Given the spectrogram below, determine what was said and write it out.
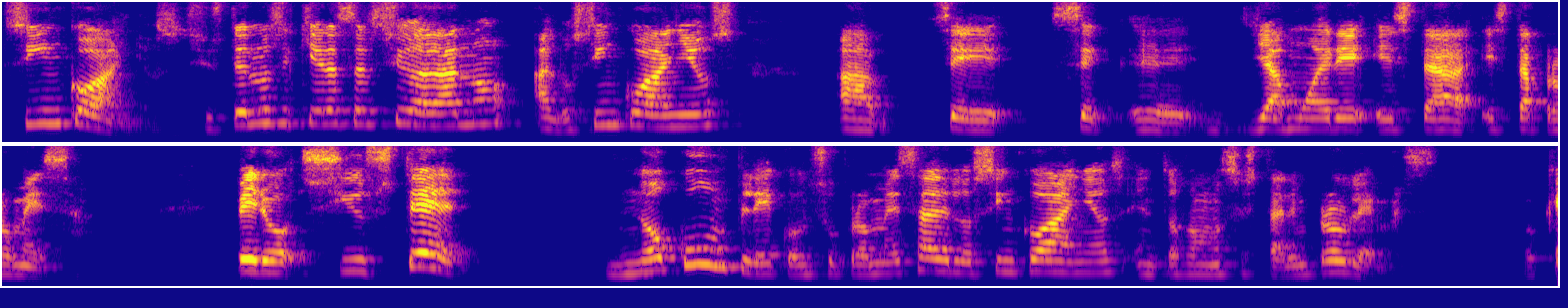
cinco años. Si usted no se quiere hacer ciudadano, a los cinco años ah, se, eh, ya muere esta, esta promesa. Pero si usted no cumple con su promesa de los cinco años, entonces vamos a estar en problemas. ¿Ok?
